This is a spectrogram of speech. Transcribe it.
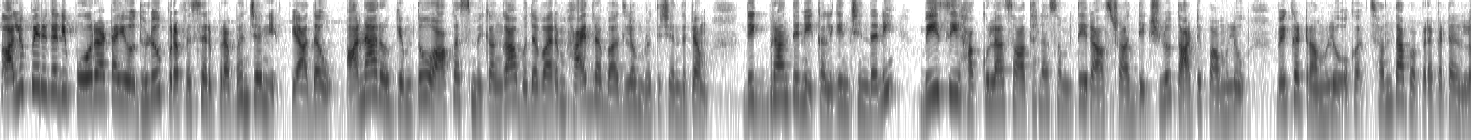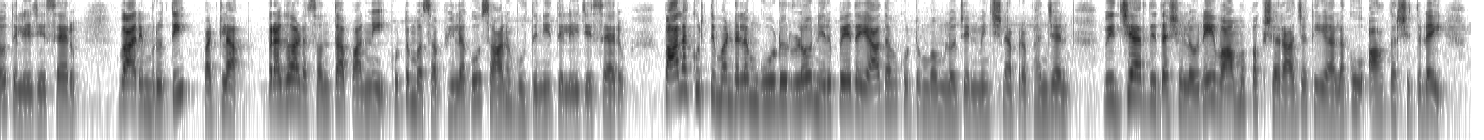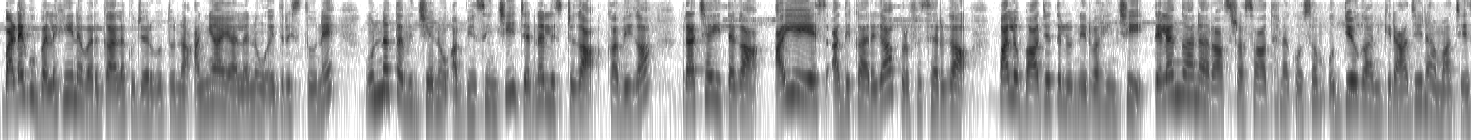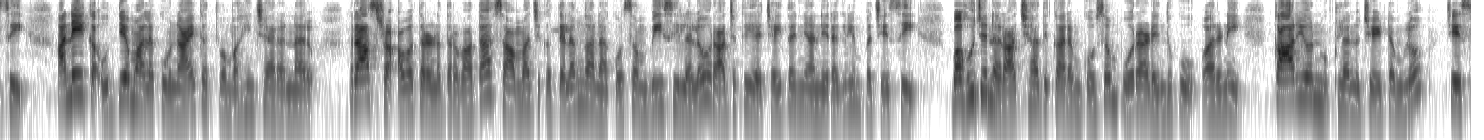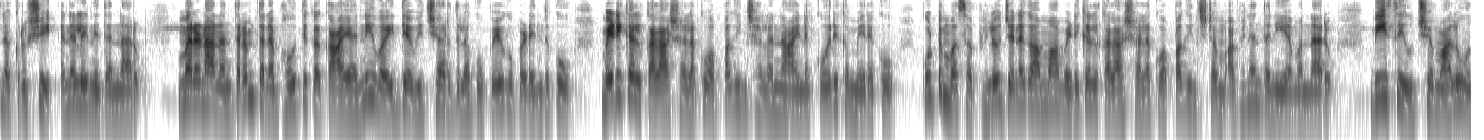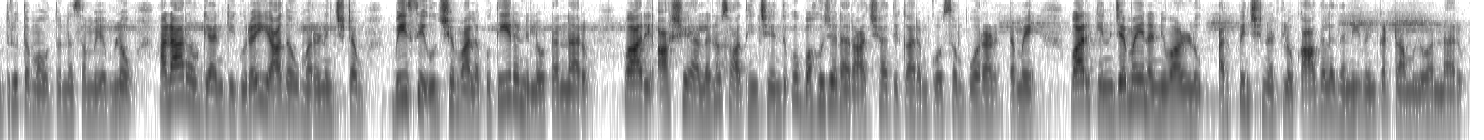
అలుపెరగని పోరాట యోధుడు ప్రొఫెసర్ ప్రభంజన్ యాదవ్ అనారోగ్యంతో ఆకస్మికంగా బుధవారం హైదరాబాద్లో మృతి చెందటం దిగ్భ్రాంతిని కలిగించిందని బీసీ హక్కుల సాధన సమితి రాష్ట్ర అధ్యక్షులు తాటిపాములు వెంకట్రాములు ఒక సంతాప ప్రకటనలో తెలియజేశారు. వారి మృతి పట్ల ప్రగాఢ సంతాపాన్ని కుటుంబ సభ్యులకు సానుభూతిని తెలియజేశారు. పాలకుర్తి మండలం గూడూరులో నిరుపేద యాదవ కుటుంబంలో జన్మించిన ప్రభంజన్ విద్యార్థి దశలోనే వామపక్ష రాజకీయాలకు ఆకర్షితుడై బడగు బలహీన వర్గాలకు జరుగుతున్న అన్యాయాలను ఎదిరిస్తూనే ఉన్నత విద్యను అభ్యసించి జర్నలిస్టుగా కవిగా రచయితగా ఐఏఎస్ అధికారిగా ప్రొఫెసర్గా పలు బాధ్యతలు నిర్వహించి తెలంగాణ రాష్ట్ర సాధన కోసం ఉద్యోగానికి రాజీనామా చేసి అనేక ఉద్యమాలకు నాయకత్వం వహించారన్నారు. రాష్ట్ర అవతరణ తర్వాత సామాజిక తెలంగాణ కోసం బీసీలలో రాజకీయ చైతన్యాన్ని రగిలింపచేసి బహుజన రాజ్యాధికారం కోసం పోరాడేందుకు వారిని కార్యోన్ముఖులను చేయటంలో చేసిన కృషి ఎనలేనిదన్నారు. మరణానంతరం తన భౌతిక కాయాన్ని వైద్య విద్యార్థులకు ఉపయోగపడేందుకు మెడికల్ కళాశాలకు అప్పగించాలన్న ఆయన కోరిక మేరకు కుటుంబ సభ్యులు జనగామ మెడికల్ కళాశాలకు అప్పగించడం అభినందనీయమన్నారు. బీసీ ఉద్యమాలు ఉధృతమవుతున్న సమయంలో అనారోగ్యానికి గురై యాదవ్ మరణించడం బీసీ ఉద్యమాలకు తీరని లోటన్నారు. వారి ఆశయాలను సాధించేందుకు బహుజన రాజ్యాధికారం కోసం పోరాడటమే వారికి నిజమైన నివాళులు అర్పించినట్లు కాగలదని వెంకట్రాములు అన్నారు.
